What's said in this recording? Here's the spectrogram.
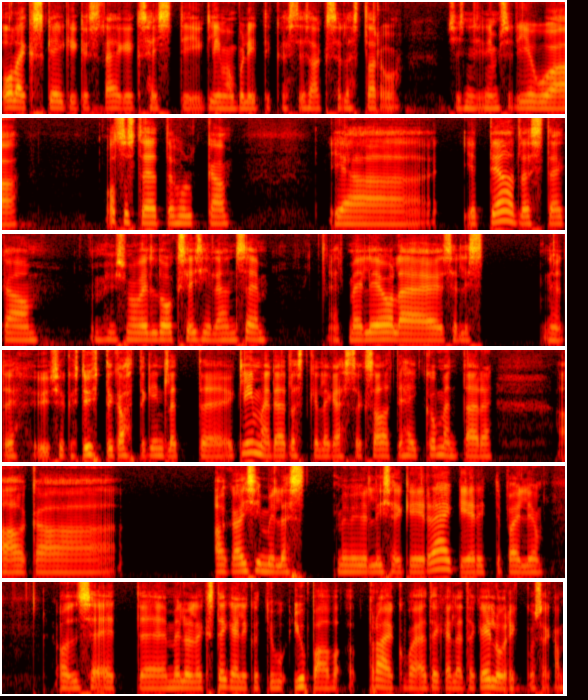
oleks keegi, kes räägiks hästi kliimapoliitikast ja saaks sellest aru, siis need inimesed ei jõua otsustajate hulka ja, ja teadlastega, mis ma veel tooks esile, on see, et meil ei ole sellist nii-öelda niisugust ühte-kahte kindlat äh, kliimateadlast, kelle käest saaks alati häid kommentaare, aga, aga asi, millest me veel isegi ei räägi eriti palju, on see, et äh, meil oleks tegelikult ju juba praegu vaja tegeleda ka elurikkusega,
